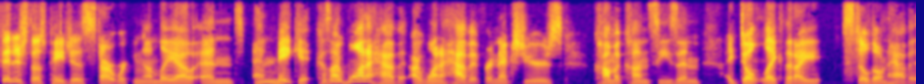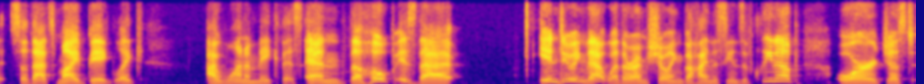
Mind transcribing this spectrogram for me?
finish those pages, start working on layout, and and make it because I want to have it. I want to have it for next year's Comic Con season. I don't like that I still don't have it. So that's my big like I want to make this. And the hope is that in doing that whether I'm showing behind the scenes of cleanup or just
